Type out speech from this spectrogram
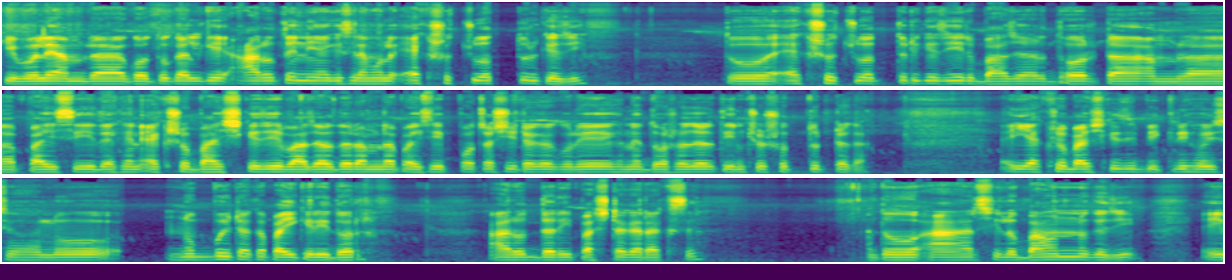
কি বলে আমরা গতকালকে আড়তে নিয়ে গেছিলাম হলো একশো চুয়াত্তর কেজি। তো একশো চুয়াত্তর কেজির বাজার দরটা আমরা পাইছি, দেখেন একশো বাইশ কেজির বাজার দর আমরা পাইছি পঁচাশি টাকা করে, এখানে দশ হাজার তিনশো সত্তর টাকা। এই একশো বাইশ কেজি বিক্রি হয়েছে হলো নব্বই টাকা পাইকারি দর, আর উদ্ধারি পাঁচ টাকা রাখছে। তো আর ছিল বাউন্ন কেজি। এই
